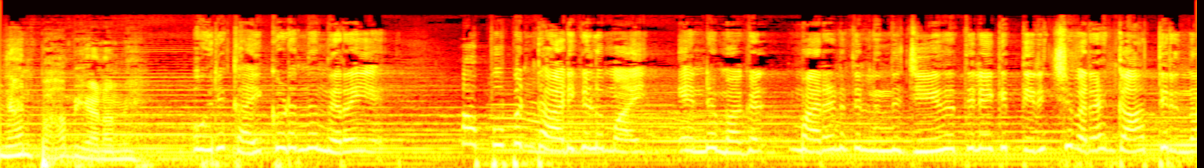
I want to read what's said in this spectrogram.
ഞാൻ പാപിയാണ് പാപിയാണമ്മേ. ഒരു കൈക്കുടന്ന് നിറയെ അപ്പൂപ്പൻ താടികളുമായി എന്റെ മകൾ മരണത്തിൽ നിന്ന് ജീവിതത്തിലേക്ക് തിരിച്ചു വരാൻ കാത്തിരുന്ന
